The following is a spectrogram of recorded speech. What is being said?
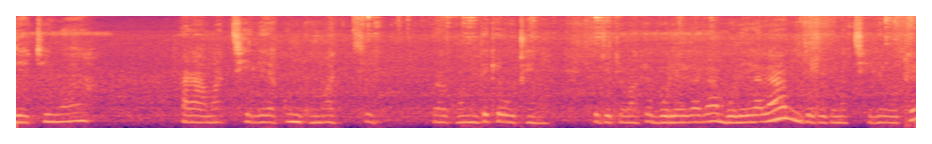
জেঠিমা আর আমার ছেলে এখন ঘুমাচ্ছে। ওরা ঘুম থেকে ওঠেনি। তো জেঠিমাকে বলে গেলাম বলে গেলাম যে আমার ছেলে ওঠে,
